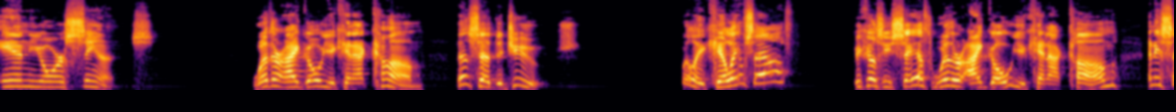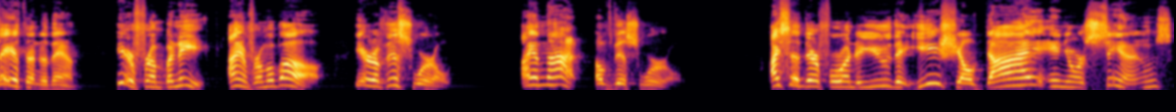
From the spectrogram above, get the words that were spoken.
in your sins. Whither I go, you cannot come. Then said the Jews, Will he kill himself? Because he saith, Whither I go, you cannot come. And he saith unto them, Ye are from beneath, I am from above. You're of this world. I am not of this world. I said, therefore, unto you that ye shall die in your sins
